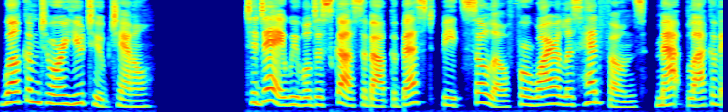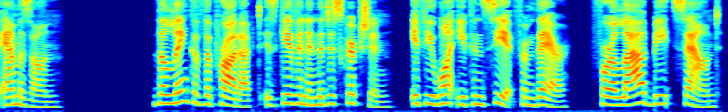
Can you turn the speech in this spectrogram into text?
welcome to our YouTube channel. Today we will discuss about the best Beats Solo 4 wireless headphones, matte black of Amazon. The link of the product is given in the description, if you want you can see it from there. For a loud Beats sound,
